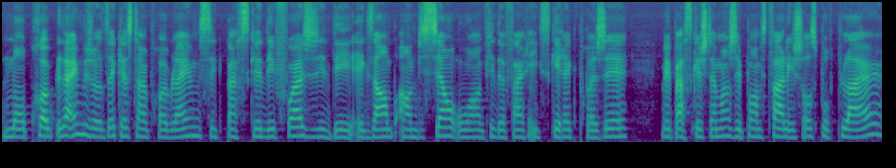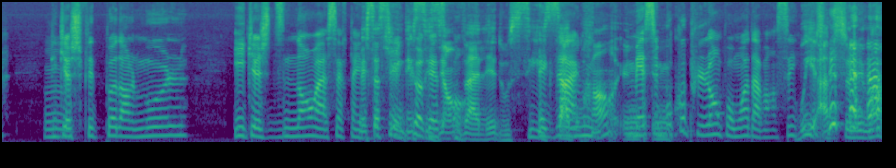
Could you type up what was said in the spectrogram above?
mon problème, je veux dire que c'est un problème, c'est parce que des fois, j'ai des exemples ambition ou envie de faire X, Y projet, mais parce que justement, j'ai pas envie de faire les choses pour plaire, puis Mm. que je ne pas dans le moule et que je dis non à certains Mais ça, c'est une décision valide aussi. Exact. Ça prend une, Mais c'est une- beaucoup plus long pour moi d'avancer. Oui, absolument.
